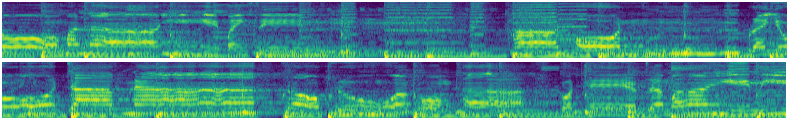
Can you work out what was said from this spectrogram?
ก็มาลายไปสิ้น ขาดผลประโยชน์จากนาครอบครัวของข้าก็แทบจะไม่มี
